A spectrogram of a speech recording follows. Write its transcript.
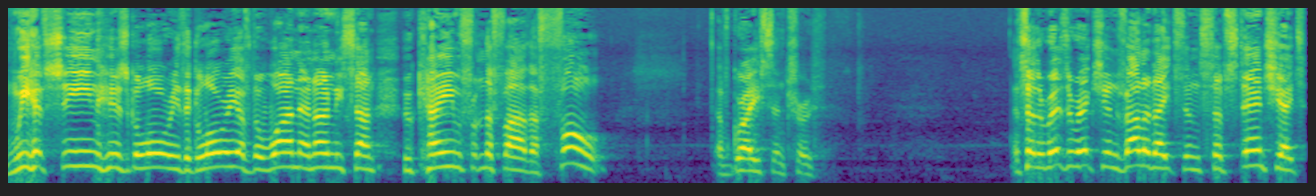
We have seen his glory, the glory of the one and only Son who came from the Father, full of grace and truth. And so the resurrection validates and substantiates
